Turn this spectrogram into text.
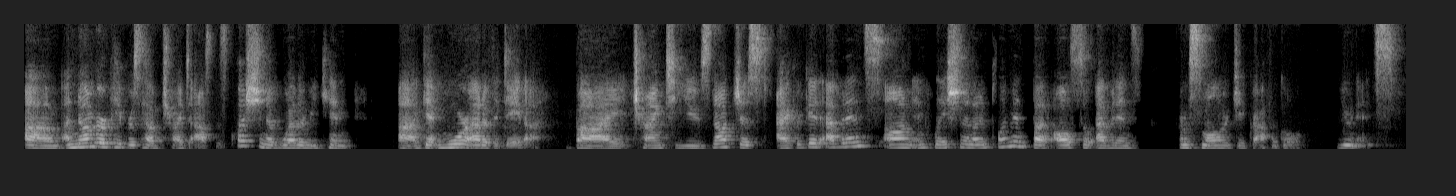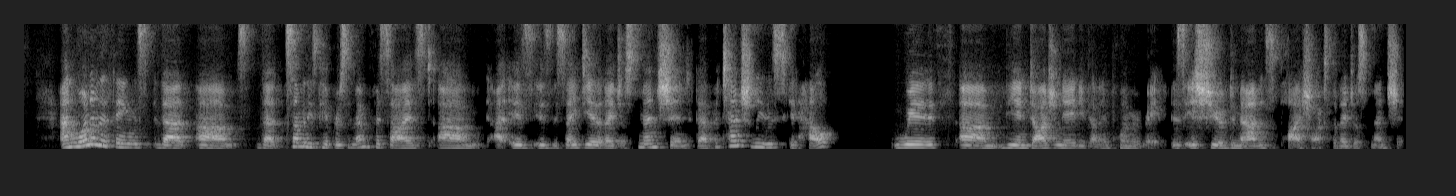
um, a number of papers have tried to ask this question of whether we can uh, get more out of the data by trying to use not just aggregate evidence on inflation and unemployment, but also evidence from smaller geographical units. And one of the things that um, that some of these papers have emphasized um, is, is this idea that I just mentioned, that potentially this could help with um, the endogeneity of unemployment rate, this issue of demand and supply shocks that I just mentioned.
